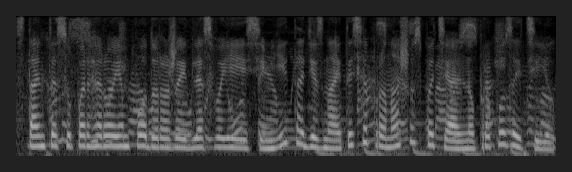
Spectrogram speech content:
Станьте супергероєм подорожей для своєї сім'ї та дізнайтеся про нашу спеціальну пропозицію.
